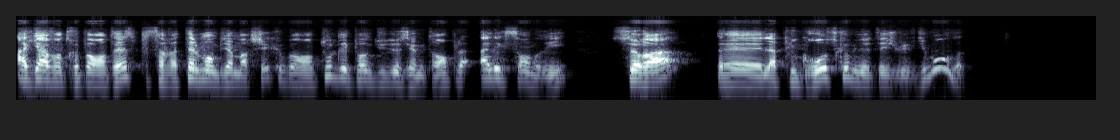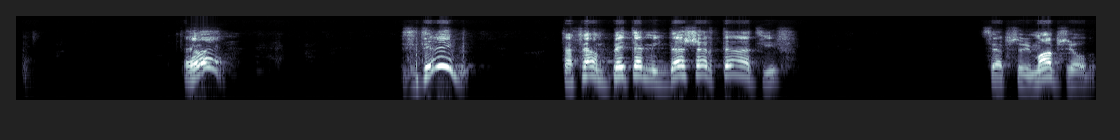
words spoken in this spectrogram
Agave, entre parenthèses, ça va tellement bien marcher que pendant toute l'époque du deuxième temple, Alexandrie sera euh, la plus grosse communauté juive du monde. Eh ouais, c'est terrible. Tu as fait un Beth Amikdash alternatif. C'est absolument absurde.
